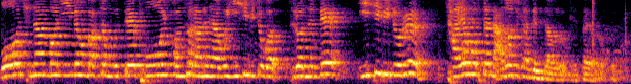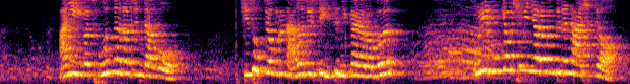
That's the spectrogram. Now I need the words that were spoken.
뭐 지난번 이명박 정부 때 보호 건설하느냐고 22조 들었는데 22조를 자영업자 나눠주면 된다 그럽니다 여러분 아니 이거 돈 나눠준다고 지속적으로 나눠줄 수 있습니까 여러분? 우리 문경 시민 여러분들은 아시죠?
